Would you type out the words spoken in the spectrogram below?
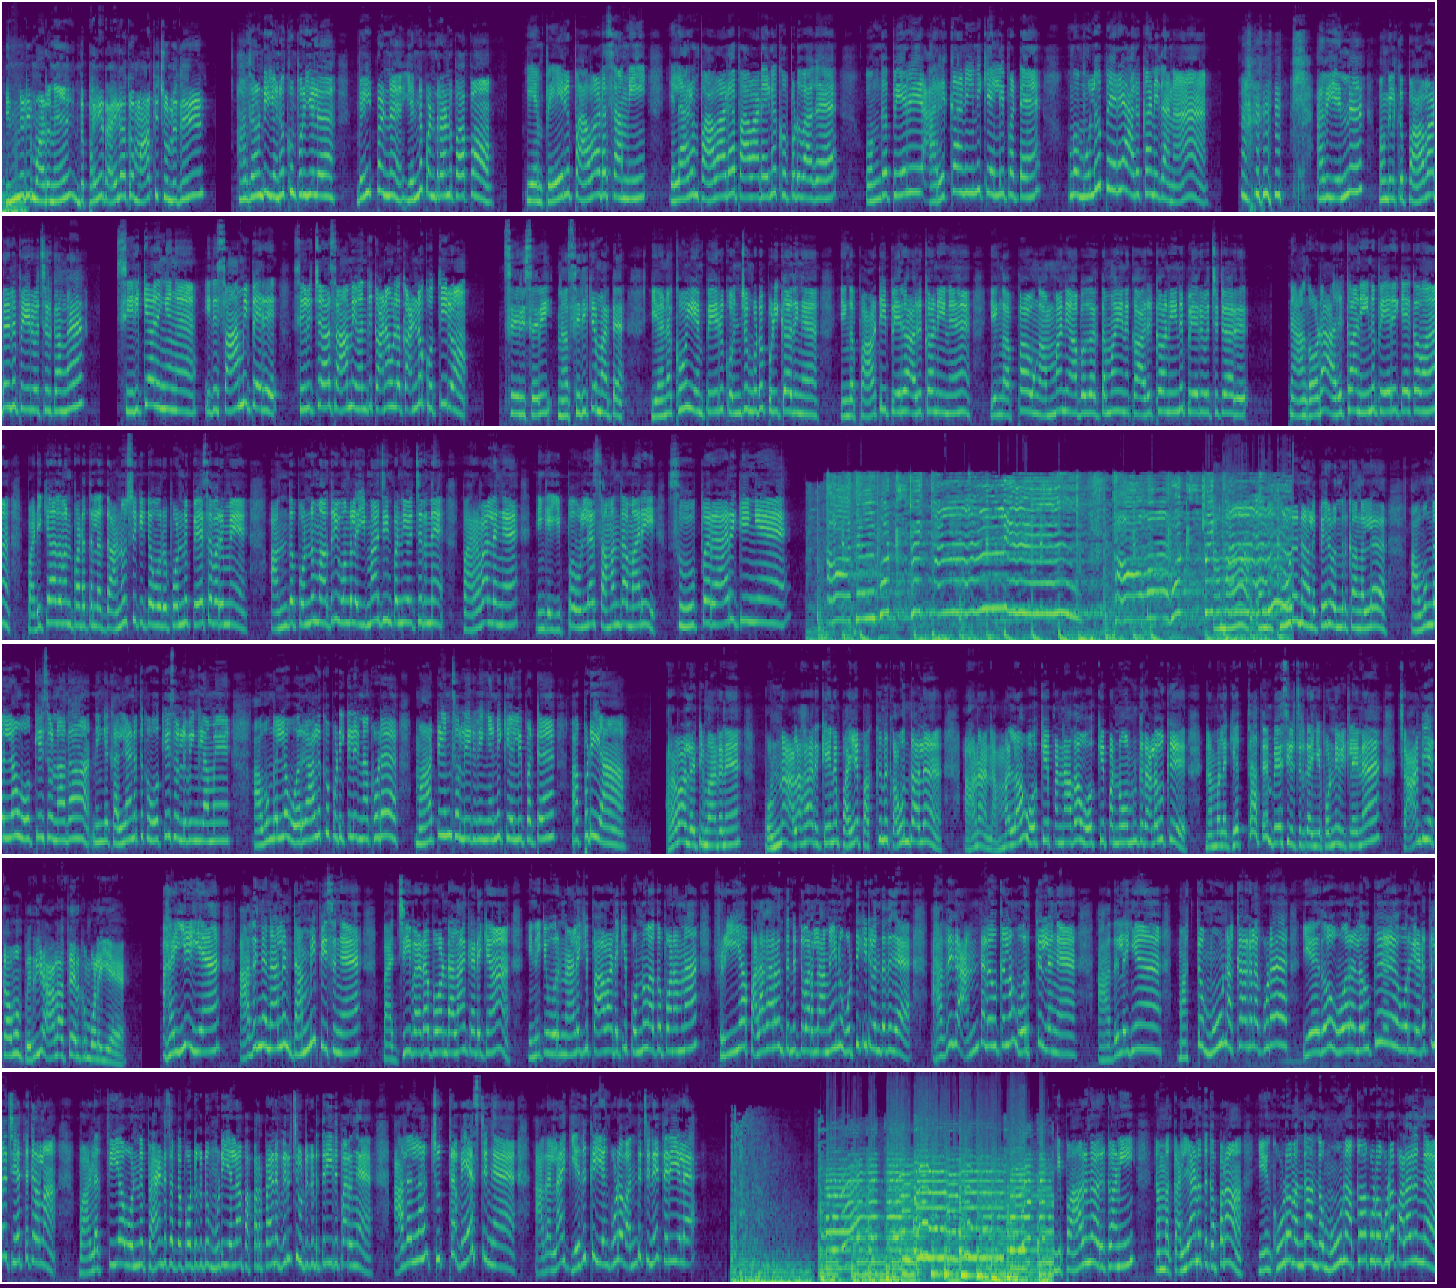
என்னடி மாடனு இந்த பையன் டைலாக்க மாத்தி சொல்லுது? அதாண்டி எனக்கும் புரியல. வெயிட் பண்ணு. என்ன பண்றான்னு பாப்போம். என் பேரு பாவாடசாமி. எல்லாரும் பாவாடை பாவாடைன்னு கூப்பிடுவாங்க. உங்க பேரு அருக்காணின்னு கேள்விப்பட்டேன். உங்க முழு பேரே அருக்காணி தானா? அது என்ன? உங்களுக்கு பாவாடைன்னு பேர் வச்சிருக்காங்க? சிரிக்காதீங்கங்க. இது சாமி பேரு. சிரிச்சா சாமி வந்து கனவுல கண்ணு குத்திரும். சரி சரி. நான் சிரிக்க மாட்டேன். எனக்கும் என் பேரு கொஞ்சம் கூட பிடிக்காதுங்க. எங்க பாட்டி பேரு அருக்காணின்னு. எங்க அப்பா அவங்க அம்மா ஞாபகார்த்தமா எனக்கு அருக்காணின்னு பேர் வச்சுட்டாரு. நான் கூட அருக்காணின்னு பேரு கேட்கவன். படிக்காதவன் படத்துல தனுஷு கிட்ட ஒரு பொண்ணு பேச வருமே. அந்த பொண்ணு மாதிரி உங்களை இமேஜின் பண்ணி வச்சிருந்தேன். பரவாயில்லைங்க. நீங்க இப்ப உள்ள சமந்தா மாதிரி சூப்பரா இருக்கீங்க. ஆமா உங்க கூட நாலு பேர் வந்திருக்காங்கல்ல அவங்கெல்லாம் ஓகே சொன்னாதான் நீங்க கல்யாணத்துக்கு ஓகே சொல்லுவீங்களாமே. அவங்கள ஒரு ஆளுக்கு பிடிக்கலைன்னா கூட மாட்டேன்னு சொல்லிடுவீங்கன்னு கேள்விப்பட்டேன். அப்படியா? பரவாயில்லட்டி மாடனு. பொண்ணு அழகா இருக்கேன்னு பைய பக்குன்னு கவுந்தாலும் ஆனா நம்மெல்லாம் ஓகே பண்ணாதான் ஓகே பண்ணுவோம்ங்கிற அளவுக்கு நம்மளை கெத்தாத்தான் பேசி வச்சிருக்காங்க பொண்ணு வீட்டில் என்ன? சாந்தியக்காவும் பெரிய ஆளாத்தான் இருக்கும் போலையே. ஐயய்ய அதுங்கனாலும் டம்மி பீஸுங்க பஜ்ஜி வடை போண்டாலாம் கிடைக்கும். இன்னைக்கு ஒரு நாளைக்கு பாவாடைக்கு பொண்ணு வாக்க போனோம்னா ஃப்ரீயா பலகாரம் தின்னுட்டு வரலாமேன்னு ஒட்டிக்கிட்டு வந்ததுங்க. அது அந்த அளவுக்கெல்லாம் ஒர்த்து இல்லைங்க. அதுலயும் மற்ற மூணு அக்காக்களை கூட ஏதோ ஓரளவுக்கு ஒரு இடத்துல சேர்த்துக்கிறலாம். வளர்த்தியா ஒன்று பேண்ட் சட்டை போட்டுக்கிட்டு முடியெல்லாம் பப்பர பேண்ட் விரிச்சு விட்டுக்கிட்டு தெரியுது பாருங்க. அதெல்லாம் சுத்த வேஸ்ட்டுங்க அதெல்லாம் எதுக்கு என் கூட வந்துச்சுன்னே தெரியல. இங்க பாருங்க இருக்காணி நம்ம நம்ம கல்யாணத்துக்கு அப்புறம் என் கூட வந்த அந்த மூணு அக்கா கூட கூட பழகுங்க.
